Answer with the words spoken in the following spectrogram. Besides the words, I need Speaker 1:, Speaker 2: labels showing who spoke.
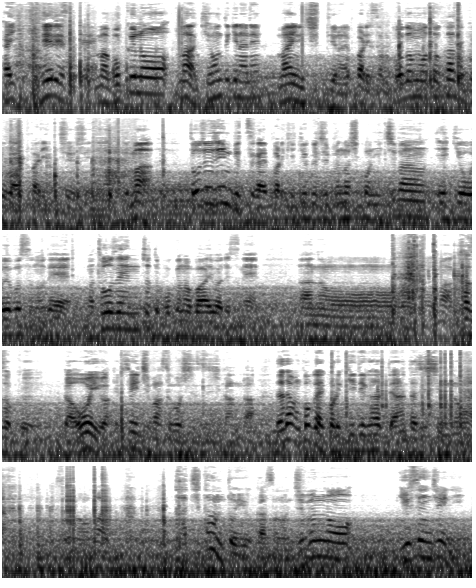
Speaker 1: はい。でですね、まあ僕の、まあ基本的なね、毎日っていうのはやっぱりその子供と家族がやっぱり中心になって、まあ登場人物がやっぱり結局自分の思考に一番影響を及ぼすので、まあ当然ちょっと僕の場合はですね、あのー、まあ家族が多いわけですね、一番過ごしてる時間が。で多分今回これ聞いてくださってあなた自身の、その、まあ価値観というか、その自分の優先順位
